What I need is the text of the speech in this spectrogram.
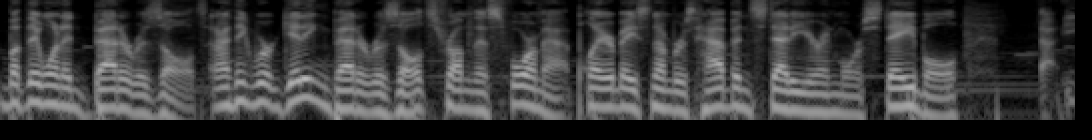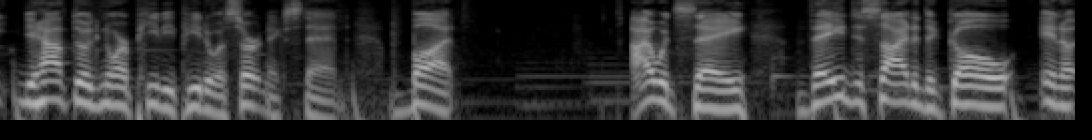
but they wanted better results. And I think we're getting better results from this format. Player base numbers have been steadier and more stable. Uh, you have to ignore PvP to a certain extent, but I would say they decided to go in a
